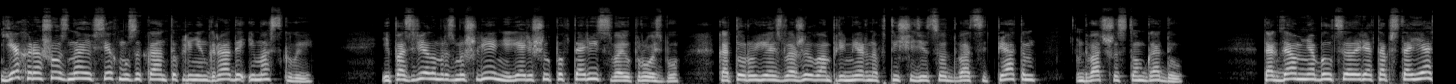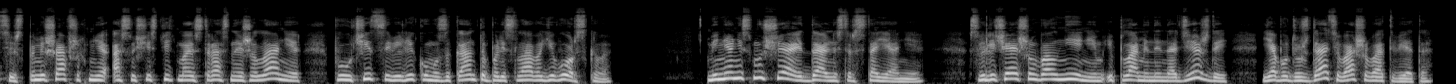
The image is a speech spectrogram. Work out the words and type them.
Я хорошо знаю всех музыкантов Ленинграда и Москвы, и по зрелым размышлениям я решил повторить свою просьбу, которую я изложил вам примерно в 1925-26 году. Тогда у меня был целый ряд обстоятельств, помешавших мне осуществить мое страстное желание поучиться великому музыканту Болеслава Еворского. Меня не смущает дальность расстояния. С величайшим волнением и пламенной надеждой я буду ждать вашего ответа.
